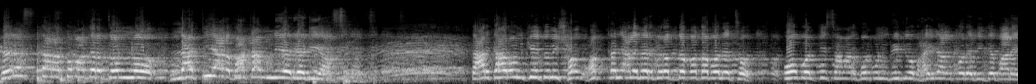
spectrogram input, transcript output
ফেরেস্তারা তোমাদের জন্য লাঠি আর বাটাম নিয়ে রেডি আছে। তার কারণ কি তুমি হকানি আলমের বিরুদ্ধে কথা বলেছ? ও বলতিস আমার গোপন ভিডিও ভাইরাল করে দিতে পারে।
